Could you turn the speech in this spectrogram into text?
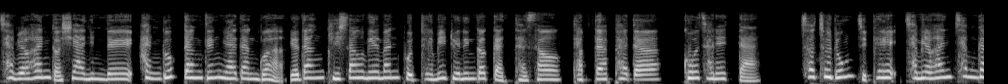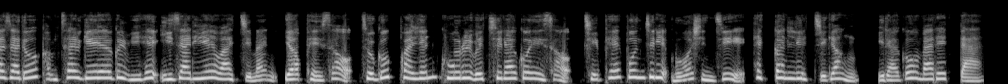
참여한 것이 아닌데 한국당 등 야당과 여당 기싸움에만 보탬이 되는 것 같아서 답답하다 고 전했다. 서초동 집회에 참여한 참가자도 검찰개혁을 위해 이 자리에 왔지만 옆에서 조국 관련 구호를 외치라고 해서 집회 본질이 무엇인지 헷갈릴 지경이라고 말했다.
